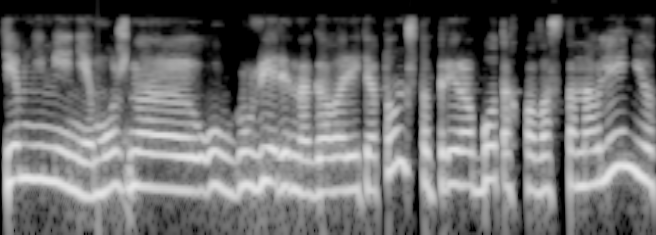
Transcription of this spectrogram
тем не менее, можно уверенно говорить о том, что при работах по восстановлению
